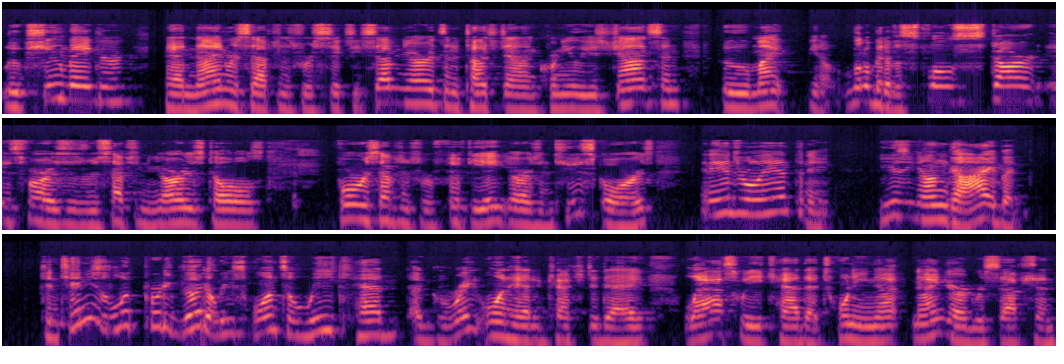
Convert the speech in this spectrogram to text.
Luke Schoonmaker had nine receptions for 67 yards and a touchdown. Cornelius Johnson, who might, you know, a little bit of a slow start as far as his reception yardage totals, four receptions for 58 yards and two scores. And Andrel Anthony, he's a young guy, but continues to look pretty good at least once a week. Had a great one handed catch today. Last week had that 29 yard reception.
